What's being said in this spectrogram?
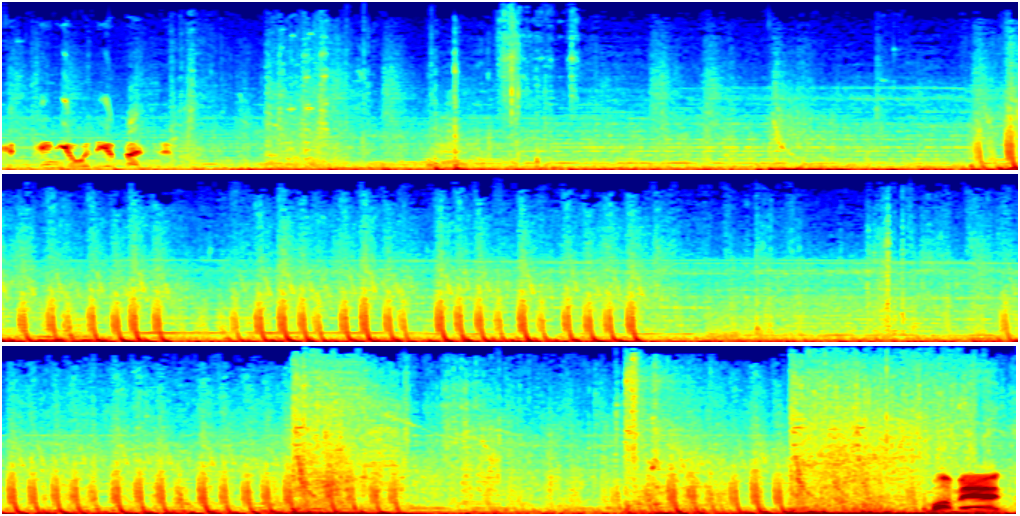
Continue with the offensive. Come on, man.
